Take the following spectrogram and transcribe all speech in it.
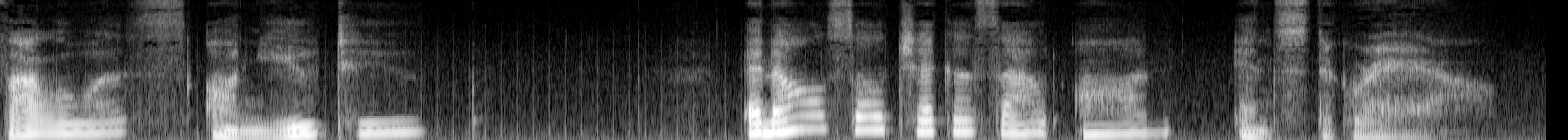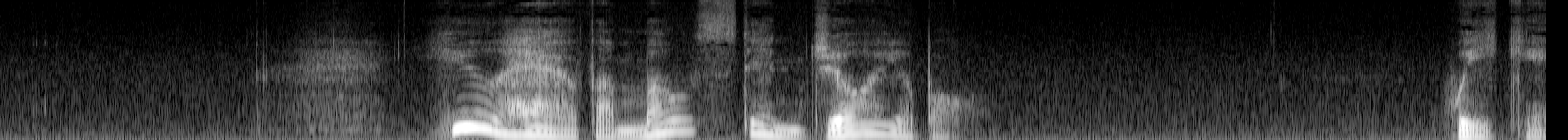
Follow us on YouTube. And also check us out on Instagram. You have a most enjoyable weekend.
